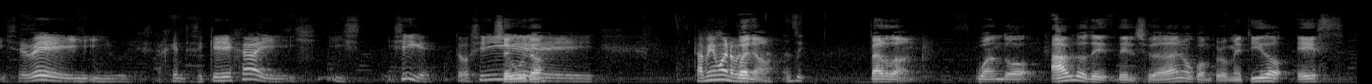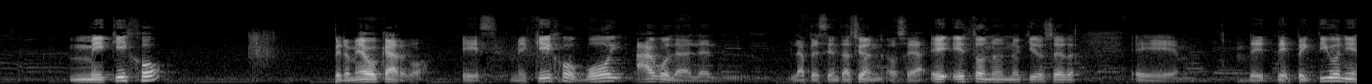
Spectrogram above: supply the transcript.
Y, y se ve y, y la gente se queja y, y- y sigue, todo sigue. Seguro. y también, bueno, Bueno. Perdón, cuando hablo de- del ciudadano comprometido es me quejo, pero me hago cargo. Es me quejo, voy, hago la, la, la presentación. O sea, e- esto no, no quiero ser eh, de- despectivo ni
